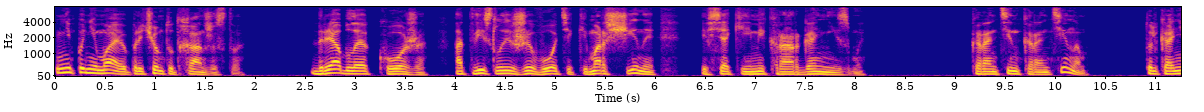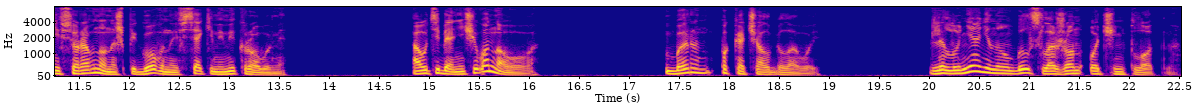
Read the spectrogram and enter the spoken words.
«Не понимаю, при чем тут ханжество? Дряблая кожа, отвислые животики, морщины и всякие микроорганизмы. Карантин карантином, только они все равно нашпигованы всякими микробами. А у тебя ничего нового?» Бэрон покачал головой. Для лунянина он был сложен очень плотно.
